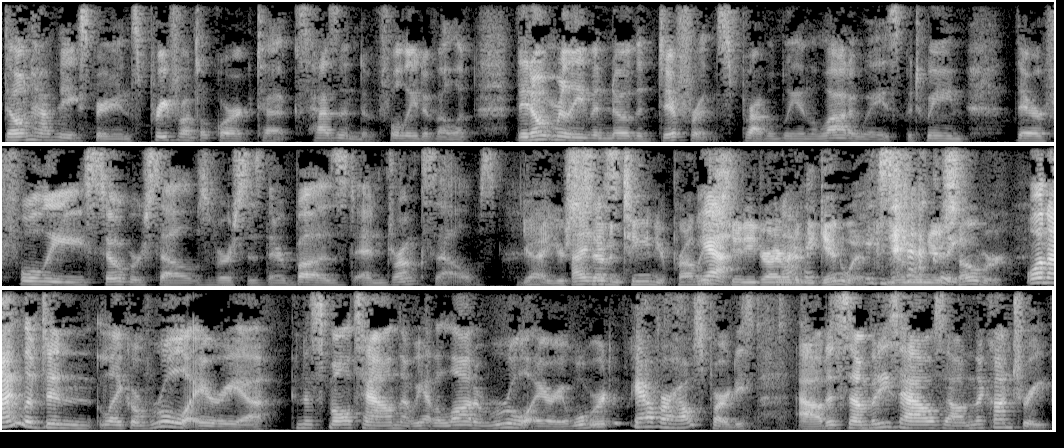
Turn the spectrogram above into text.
don't have the experience. Prefrontal cortex hasn't fully developed. They don't really even know the difference, probably in a lot of ways, between their fully sober selves versus their buzzed and drunk selves. Yeah, you're I just- 17. you're probably Yeah, a shitty driver to begin with, even when you're sober. Well, and I lived in like a rural area in a small town that we had a lot of rural area. Well, where did we have our house parties? Out at somebody's house, out in the country,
